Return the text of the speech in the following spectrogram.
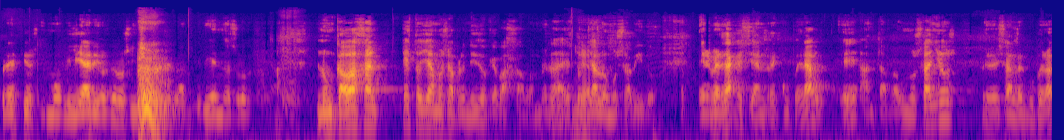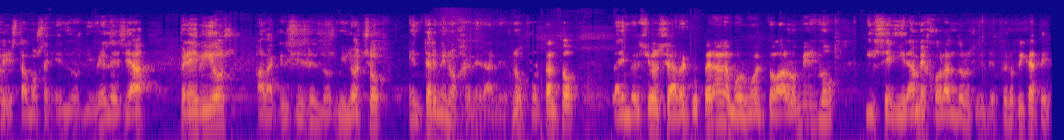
precios inmobiliarios de los inmuebles, las viviendas, nunca bajan, esto ya hemos aprendido que bajaban, ¿verdad? Esto ya lo hemos sabido. Es verdad que se han recuperado, ¿eh? han tardado unos años, pero se han recuperado y estamos en los niveles ya previos a la crisis del 2008 en términos generales, ¿no? Por tanto, la inversión se ha recuperado, hemos vuelto a lo mismo y seguirá mejorando lo siguiente. Pero fíjate,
